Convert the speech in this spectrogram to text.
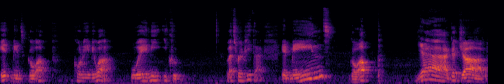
It means go up. この意味は上に行く. Let's repeat that. It means go up. Yeah, good job.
